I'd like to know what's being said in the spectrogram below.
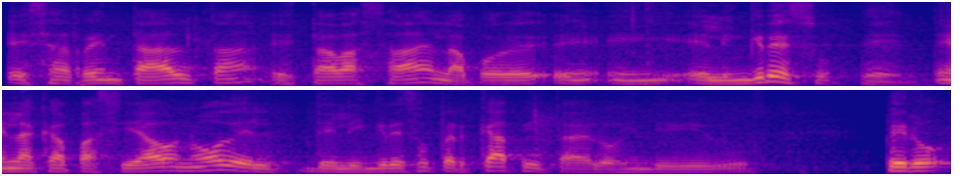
esa renta alta está basada en, la, el ingreso, en la capacidad o no del, ingreso per cápita de los individuos. Pero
